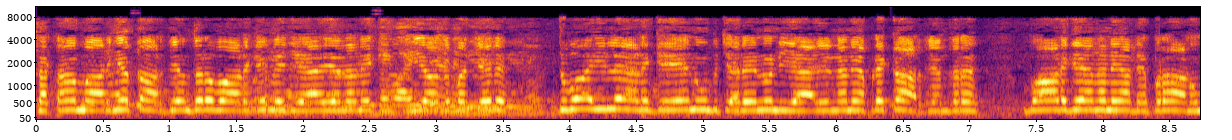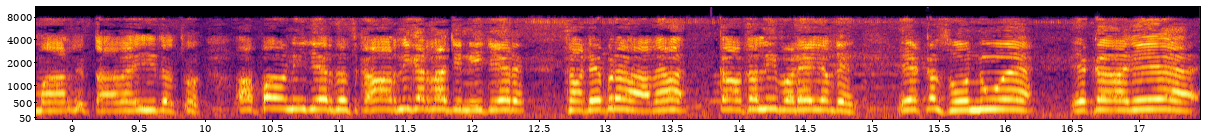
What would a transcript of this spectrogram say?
ਸੱਟਾਂ ਮਾਰੀਆਂ, ਘਰ ਦੇ ਅੰਦਰ ਵਾੜ ਕੇ ਨਜਾਇਜ਼ ਇਹਨਾਂ ਨੇ ਕੀਤੀ ਆ ਉਸ ਬੱਚੇ ਦੇ ਦਵਾਈ ਲੈਣ ਗਏ ਇਹਨੂੰ ਵਿਚਾਰੇ ਨੂੰ ਨਜਾਇਜ਼ ਇਹਨਾਂ ਨੇ ਆਪਣੇ ਘਰ ਦੇ ਅੰਦਰ ਵਾੜ ਕੇ ਇਹਨਾਂ ਨੇ ਸਾਡੇ ਭਰਾ ਨੂੰ ਮਾਰ ਦਿੱਤਾ ਵਾ। ਇਹ ਦੱਸੋ, ਆਪਾਂ ਉਨੀ ਦੇਰ ਸੰਸਕਾਰ ਨਹੀਂ ਕਰਨਾ, ਜਿੰਨੀ ਦੇਰ ਸਾਡੇ ਭਰਾ ਦਾ ਕਾਤਲ ਨਹੀਂ ਫੜੇ ਜਾਂਦੇ। ਇੱਕ ਸੋਨੂ ਹੈ, ਇੱਕ ਅਜੇ ਹੈ,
